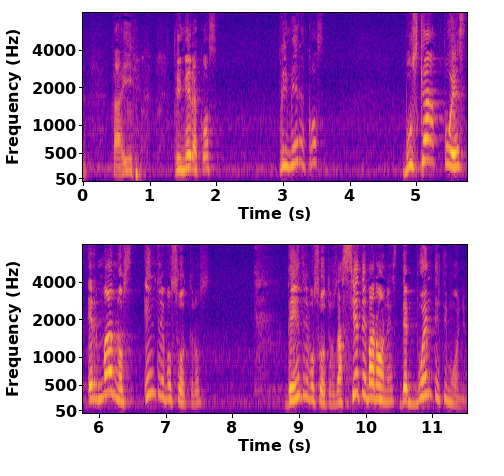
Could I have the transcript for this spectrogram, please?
Está ahí. Primera cosa. Primera cosa. Busca pues hermanos entre vosotros, de entre vosotros, a siete varones de buen testimonio.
